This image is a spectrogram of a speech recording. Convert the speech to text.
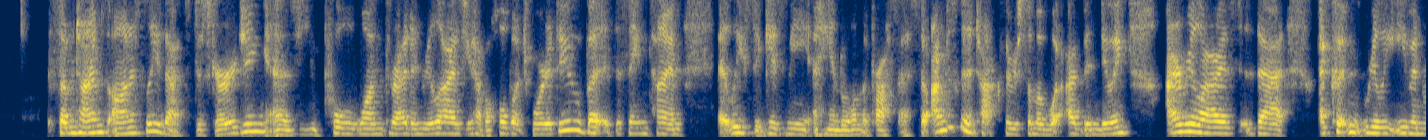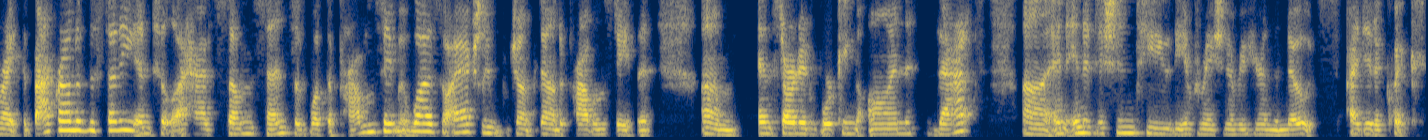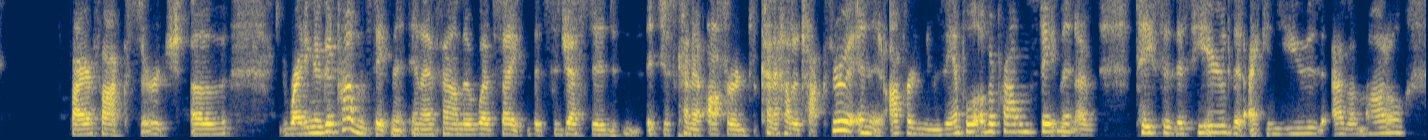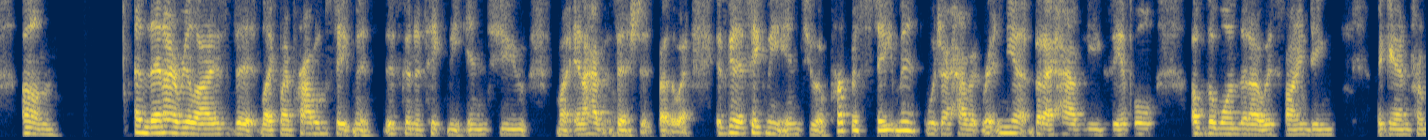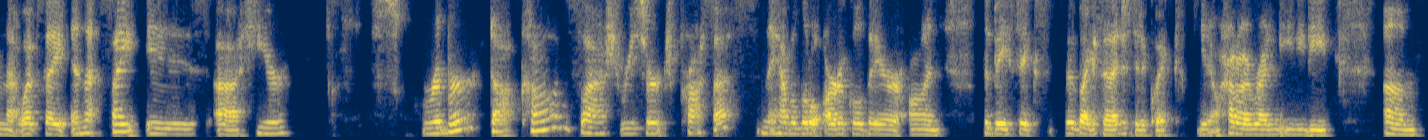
sometimes honestly that's discouraging as you pull one thread and realize you have a whole bunch more to do but at the same time at least it gives me a handle on the process. So i'm just going to talk through some of what i've been doing. I realized that i couldn't really even write the background of the study until i had some sense of what the problem statement was so i actually jumped down to problem statement um, and started working on that uh, and in addition to the information over here in the notes i did a quick Firefox search of writing a good problem statement and I found a website that suggested it just kind of offered kind of how to talk through it and it offered an example of a problem statement. I've pasted this here that I can use as a model. Um, and then I realized that like my problem statement is going to take me into my, and I haven't finished it by the way, is going to take me into a purpose statement, which I haven't written yet, but I have the example of the one that I was finding again from that website. And that site is uh, here, scribbr.com slash research process. And they have a little article there on the basics. Like I said, I just did a quick, you know, how do I write an EDD? Um,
